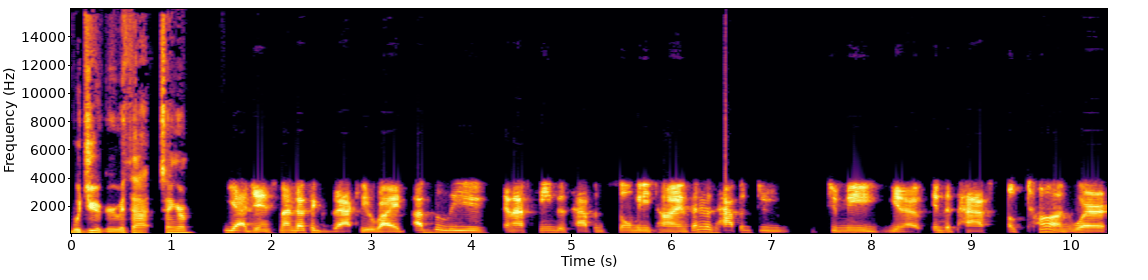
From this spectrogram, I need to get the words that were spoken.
Would you agree with that, Sangram? Yeah, James, man, that's exactly right. I believe, and I've seen this happen so many times, and it has happened to to me, you know, in the past a ton, where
